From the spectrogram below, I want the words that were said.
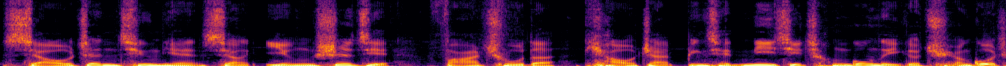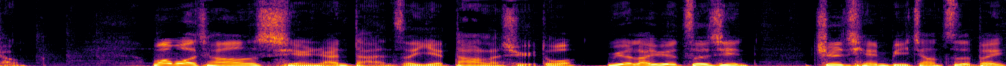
小镇青年向影视界发出的挑战，并且逆袭成功的一个全过程。王宝强显然胆子也大了许多，越来越自信。之前比较自卑，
